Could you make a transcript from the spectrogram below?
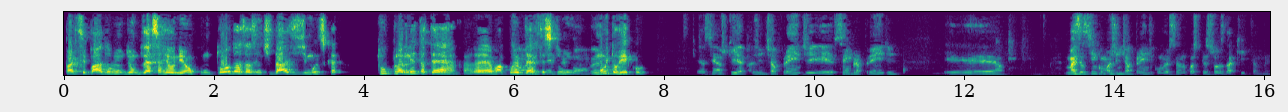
Participar de, de, dessa reunião com todas as entidades de música do planeta Terra, cara. É uma coisa, Não, deve é ter sido bom, muito rico. E, assim, acho que a gente aprende, sempre aprende. É... Mas assim como a gente aprende conversando com as pessoas daqui também.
